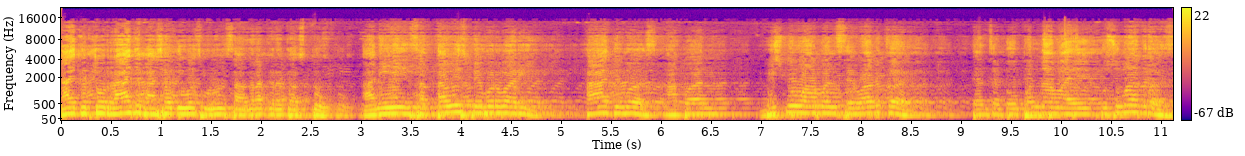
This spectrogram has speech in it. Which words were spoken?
काय करतो? राजभाषा दिवस म्हणून साजरा करत असतो. आणि सत्तावीस फेब्रुवारी हा दिवस आपण विष्णू वामन सेवाडकर त्यांचं टोपण नाव आहे कुसुमाग्रज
